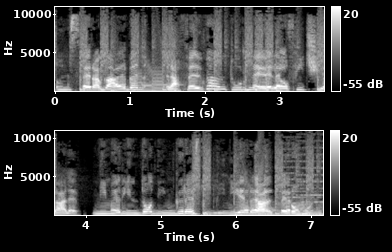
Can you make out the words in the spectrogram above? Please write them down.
în sfera galben, la fel ca în turneele oficiale, nimerind-o din gre subliniere al pe român.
